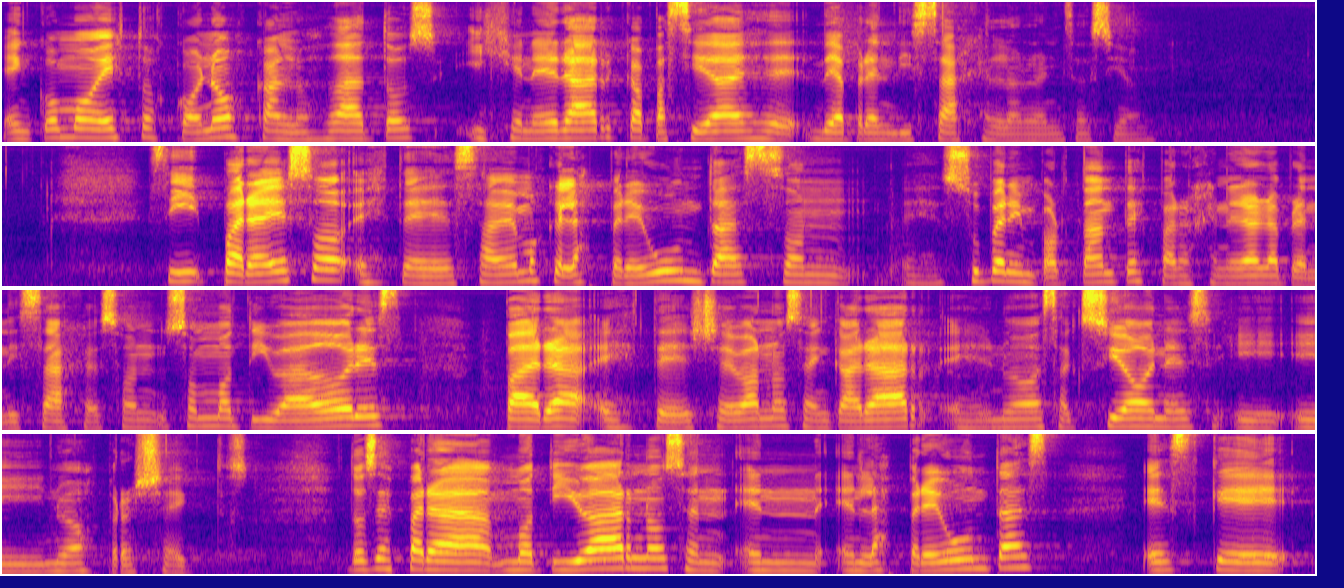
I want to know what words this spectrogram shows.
en cómo estos conozcan los datos y generar capacidades de, aprendizaje en la organización. Sí, para eso este, sabemos que las preguntas son eh, súper importantes para generar aprendizaje, son, motivadores para este, llevarnos a encarar eh, nuevas acciones y nuevos proyectos. Entonces, para motivarnos en, las preguntas, es que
